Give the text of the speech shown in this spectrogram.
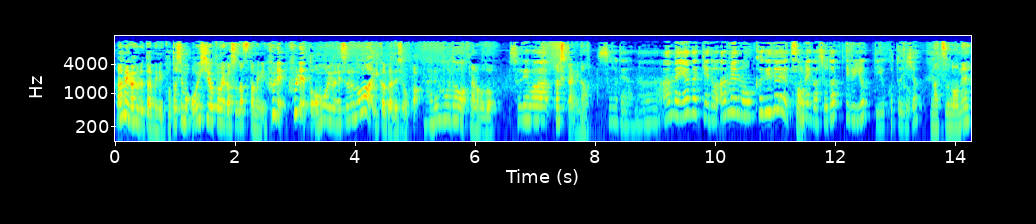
雨が降るたびに今年も美味しいお米が育つためにふれふれと思うようにするのはいかがでしょうか？なるほど。なるほど。それは確かにな。そうだよな。雨嫌だけど雨のおかげで米が育ってるよっていうことでしょ？夏のね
